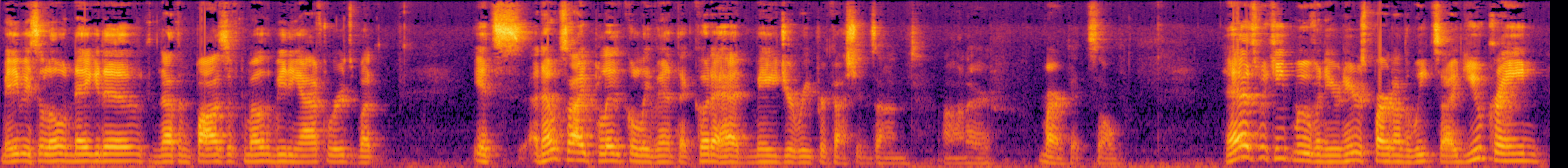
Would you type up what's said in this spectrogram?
Maybe it's a little negative. Nothing positive come out of the meeting afterwards, but it's an outside political event that could have had major repercussions on on our market. So as we keep moving here, and here's part on the wheat side, Ukraine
